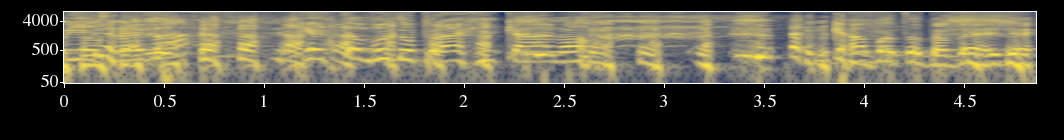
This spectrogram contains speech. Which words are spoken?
bude treba, keď to budú prachy, kámo. Kámo to dobehne.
